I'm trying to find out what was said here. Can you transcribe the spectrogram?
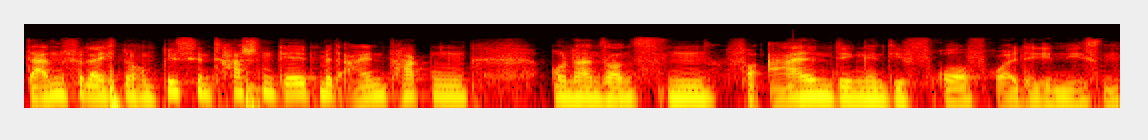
Dann vielleicht noch ein bisschen Taschengeld mit einpacken und ansonsten vor allen Dingen die Vorfreude genießen.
